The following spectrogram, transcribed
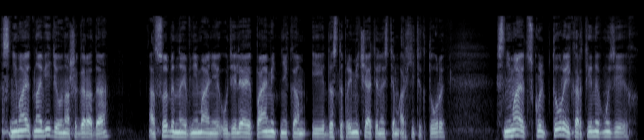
Снимают на видео наши города, особенное внимание уделяя памятникам и достопримечательностям архитектуры — снимают скульптуры и картины в музеях,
